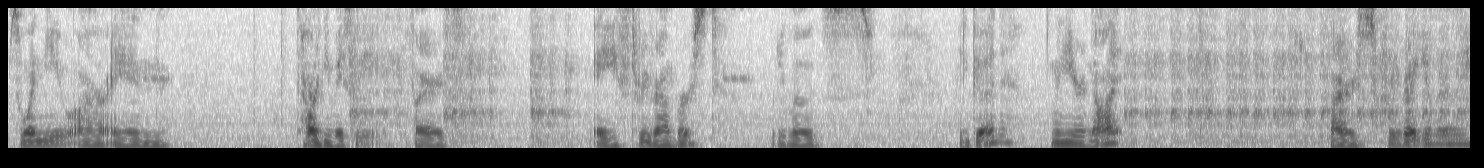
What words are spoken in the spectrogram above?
So when you are in targeting basically fires a three round burst reloads pretty good. When you're not fires pretty regularly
